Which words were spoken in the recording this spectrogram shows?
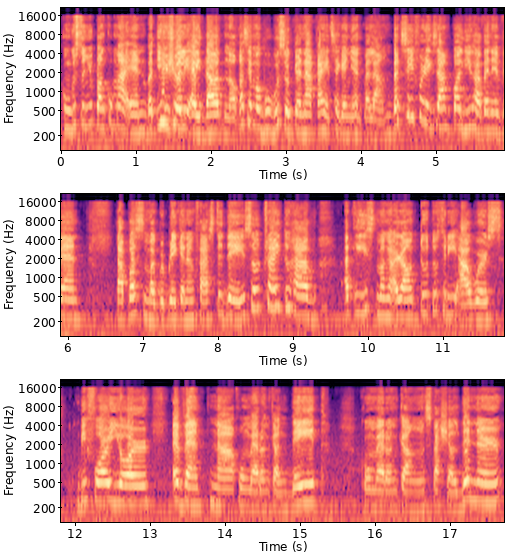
kung gusto nyo pang kumain, but usually I doubt, no? Kasi mabubusog ka na kahit sa ganyan pa lang. But say, for example, you have an event, tapos magbe-break ka ng fast today, so try to have at least mga around 2 to 3 hours before your event na kung meron kang date, kung meron kang special dinner,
